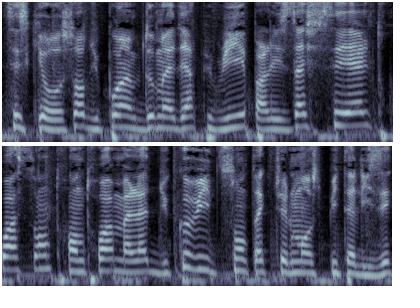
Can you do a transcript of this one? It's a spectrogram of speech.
C'est ce qui ressort du point hebdomadaire publié par les HCL. 333 malades du Covid sont actuellement hospitalisés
